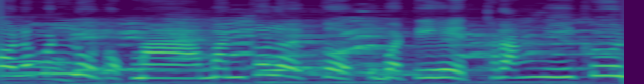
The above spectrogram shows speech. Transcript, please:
อ แล้วมันหลุดออกมา มันก็เลยเกิดอุบัติเหตุครั้งนี้ขึ้น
